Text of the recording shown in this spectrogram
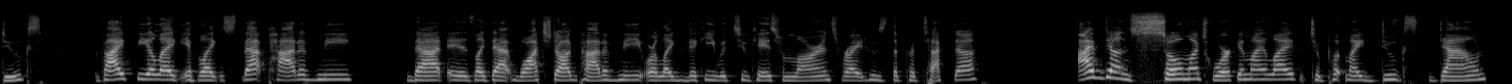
dukes, if I feel like if like that part of me that is like that watchdog part of me or like Vicky with 2Ks from Lawrence, right? Who's the protector. I've done so much work in my life to put my dukes down,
